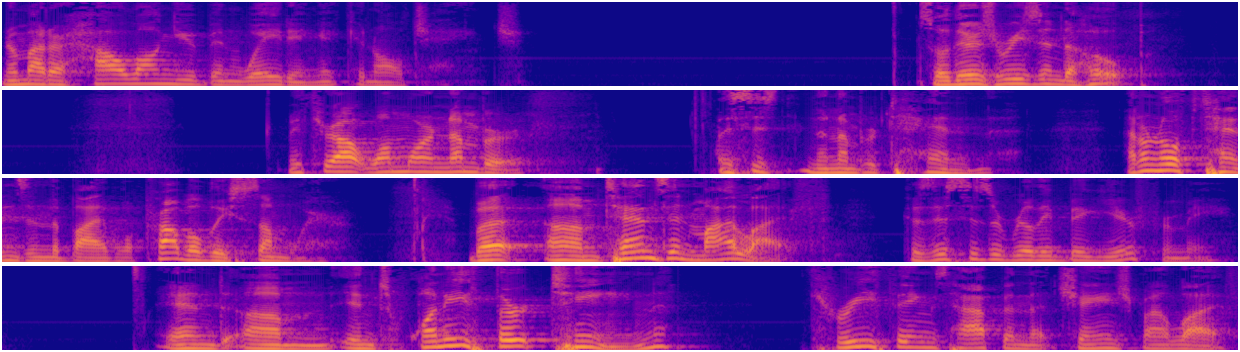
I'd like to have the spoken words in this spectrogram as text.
No matter how long you've been waiting, it can all change. So there's reason to hope. Let me throw out one more number. This is the number 10. I don't know if 10's in the Bible, probably somewhere. But um, 10's in my life because this is a really big year for me. And um, in 2013, three things happened that changed my life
